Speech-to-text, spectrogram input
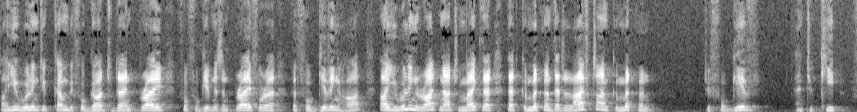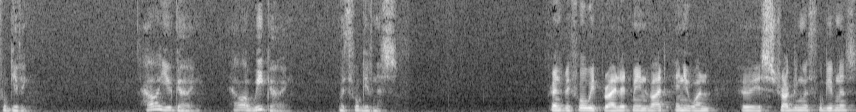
Are you willing to come before God today and pray for forgiveness and pray for a, a, forgiving heart? Are you willing right now to make that, that commitment, that lifetime commitment to forgive and to keep forgiving? How are you going? How are we going with forgiveness? Friends, before we pray, let me invite anyone who is struggling with forgiveness,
